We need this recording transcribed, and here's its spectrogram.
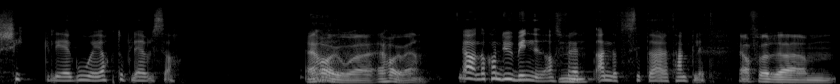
skikkelige, gode jaktopplevelser. Jeg har jo eh, jeg har jo en. Ja, da kan du begynne, da, for Mm. jeg enda sitter der og tenker litt. Ja, for um,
